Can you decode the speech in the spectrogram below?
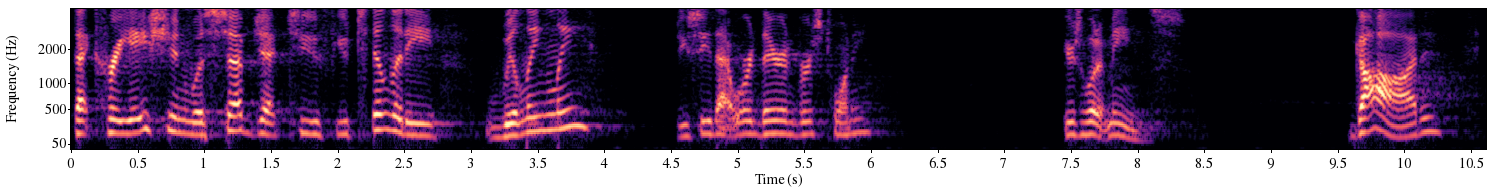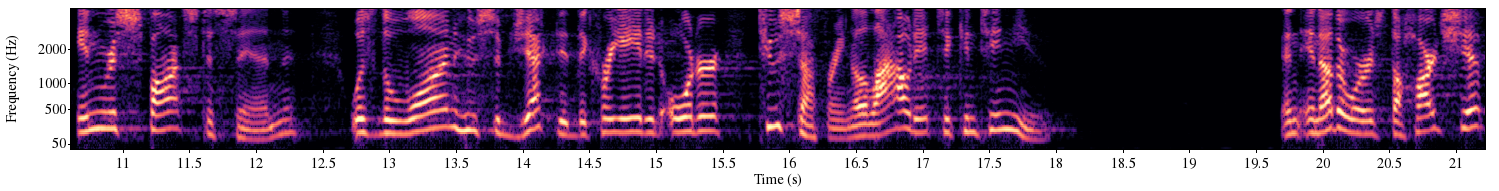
that creation was subject to futility willingly, do you see that word there in verse 20? Here's what it means God, in response to sin, was the one who subjected the created order to suffering, allowed it to continue. And in other words, the hardship,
